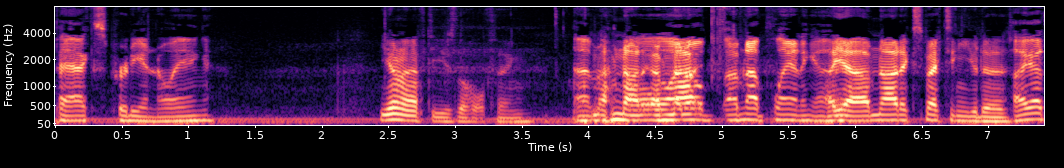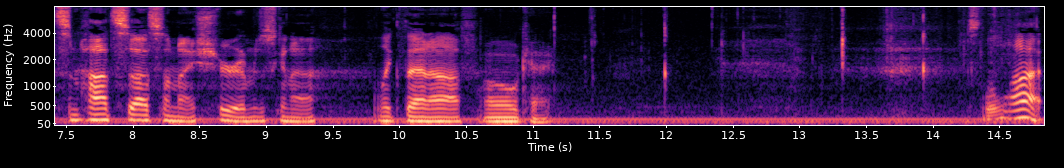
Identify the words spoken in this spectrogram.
packs, pretty annoying. You don't have to use the whole thing. I'm, I'm not- oh, I'm not- I'm not planning on. Uh, yeah, I'm not expecting you to. I got some hot sauce on my shirt. I'm just gonna lick that off. Oh, okay. It's a little hot.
